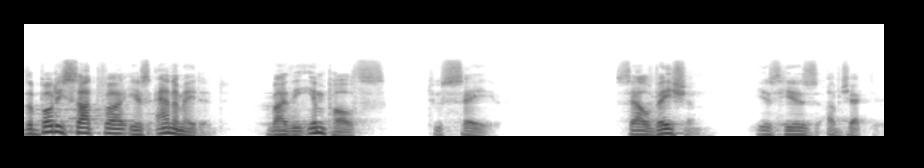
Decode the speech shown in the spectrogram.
The Bodhisattva is animated by the impulse to save. Salvation is his objective.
